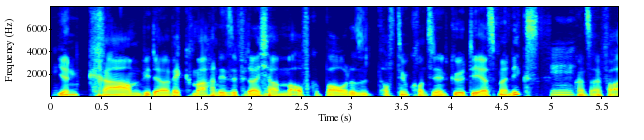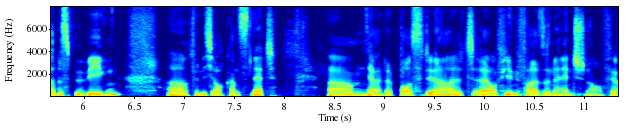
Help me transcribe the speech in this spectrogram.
ihren Kram wieder wegmachen, den sie vielleicht haben aufgebaut. Also auf dem Kontinent gehört dir erstmal nichts. Mhm. Du kannst einfach alles bewegen. Äh, finde ich auch ganz nett ähm, ja, da baust du dir halt äh, auf jeden Fall so eine Engine auf, ja.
